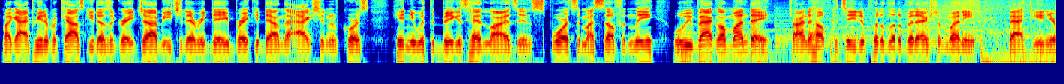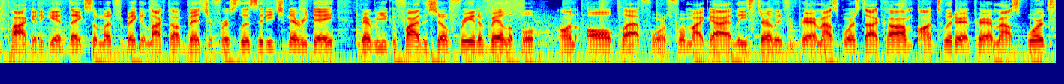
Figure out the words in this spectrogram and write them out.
My guy Peter Bukowski does a great job each and every day breaking down the action and, of course, hitting you with the biggest headlines in sports. And myself and Lee will be back on Monday trying to help continue to put a little bit of extra money back in your pocket. Again, thanks so much for making Locked On Bets your first listen each and every day. Remember, you can find the show free and available on all platforms. For my guy Lee Sterling from ParamountSports.com on Twitter at Paramount Sports.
